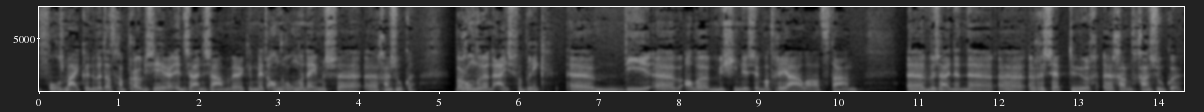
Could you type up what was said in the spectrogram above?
volgens mij kunnen we dat gaan produceren. En zijn de samenwerking met andere ondernemers gaan zoeken. Waaronder een ijsfabriek, ehm, die alle machines en materialen had staan. we zijn een, een receptuur gaan, gaan zoeken.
